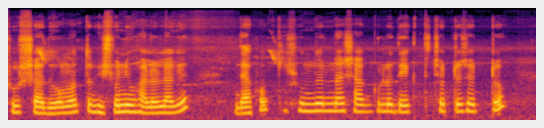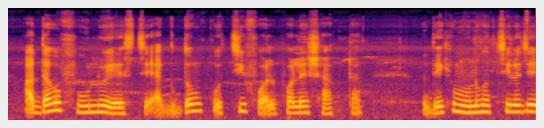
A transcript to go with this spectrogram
সুস্বাদু। আমার তো ভীষণই ভালো লাগে। দেখো কি সুন্দর না শাকগুলো দেখতে ছোট্ট ছোট্ট। আর দেখো ফুল হয়ে এসছে, একদম কচি ফল ফলের শাকটা। দেখে মনে হচ্ছিল যে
